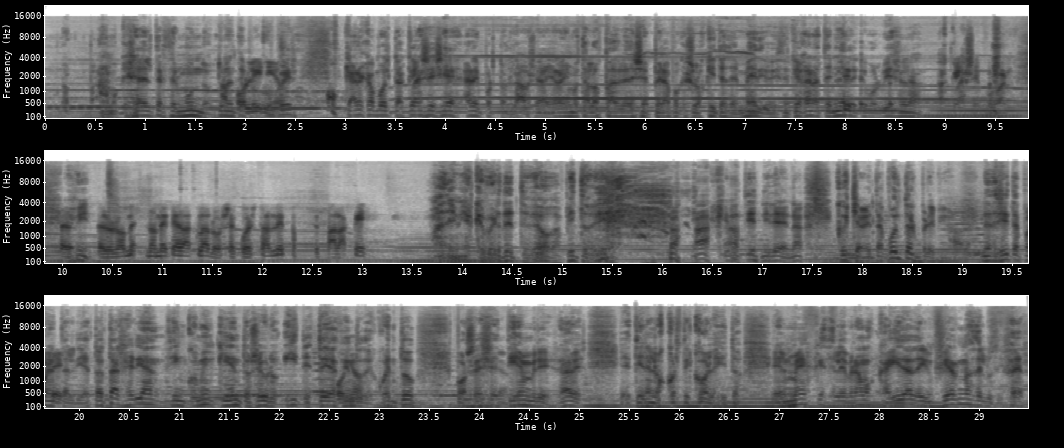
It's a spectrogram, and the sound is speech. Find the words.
vamos, que sea del tercer mundo. Tú no te preocupes, que ahora que han vuelto a clase, ahora hay por todos lados. O sea, y ahora mismo están los padres desesperados porque se los quites de en medio. Dicen, qué ganas tenía de que volviesen a, a clase. Pues bueno, Pero, en fin. pero no, me, no me queda claro, ¿secuestrarle pa- para qué? Madre mía, qué verde te veo, Gapito, ¿eh? que no tienes ni idea de nada. Escúchame, te apunto el premio. Necesitas ponerte al día. Total serían 5.500 euros y te estoy haciendo Coño. descuento por ser septiembre, ¿sabes? Eh, tienen los corticoles y todo. El mes que celebramos caída de infiernos de Lucifer.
